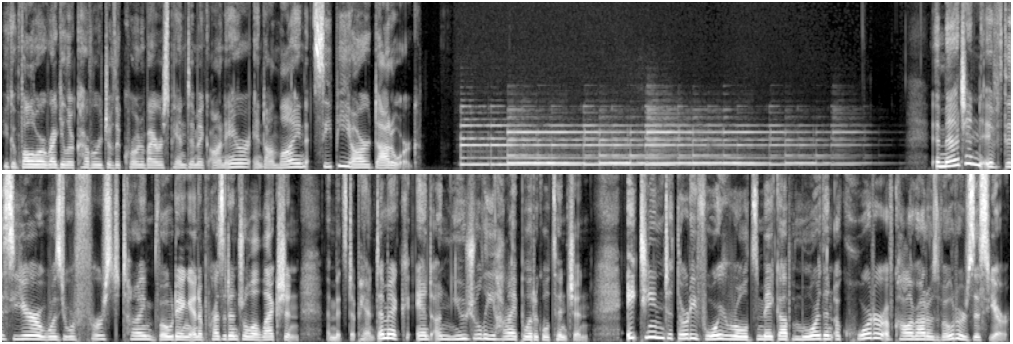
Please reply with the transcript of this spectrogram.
You can follow our regular coverage of the coronavirus pandemic on air and online at CPR.org. Imagine if this year was your first time voting in a presidential election amidst a pandemic and unusually high political tension. 18 to 34 year olds make up more than a quarter of Colorado's voters this year.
